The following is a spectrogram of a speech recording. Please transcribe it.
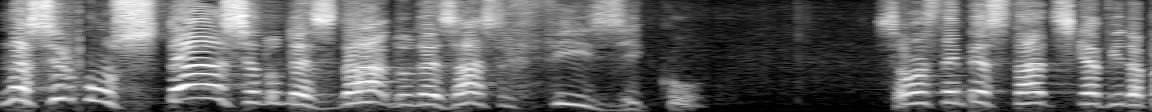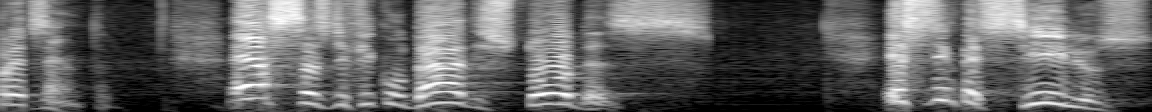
na circunstância do, do desastre físico. São as tempestades que a vida apresenta. Essas dificuldades todas, esses empecilhos,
